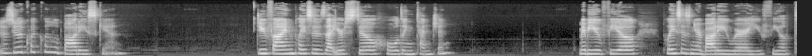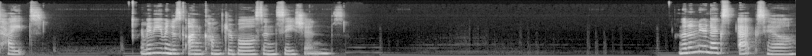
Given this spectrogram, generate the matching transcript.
just do a quick little body scan. Do you find places that you're still holding tension? Maybe you feel places in your body where you feel tight, or maybe even just uncomfortable sensations. And then on your next exhale,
